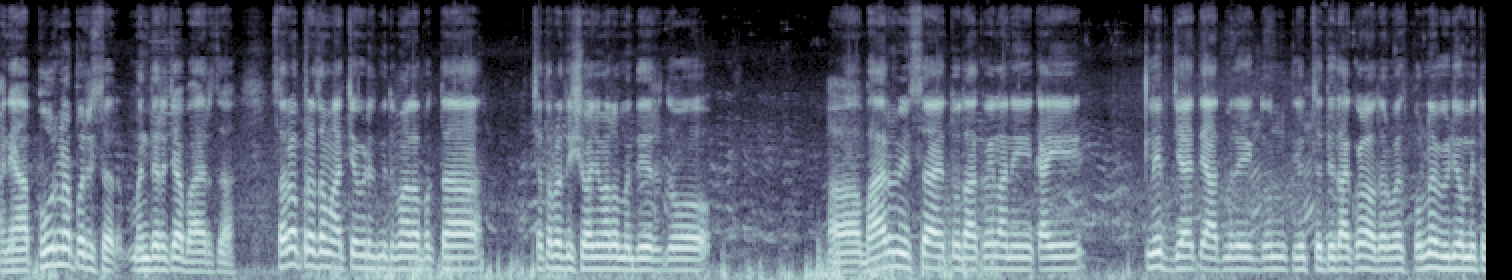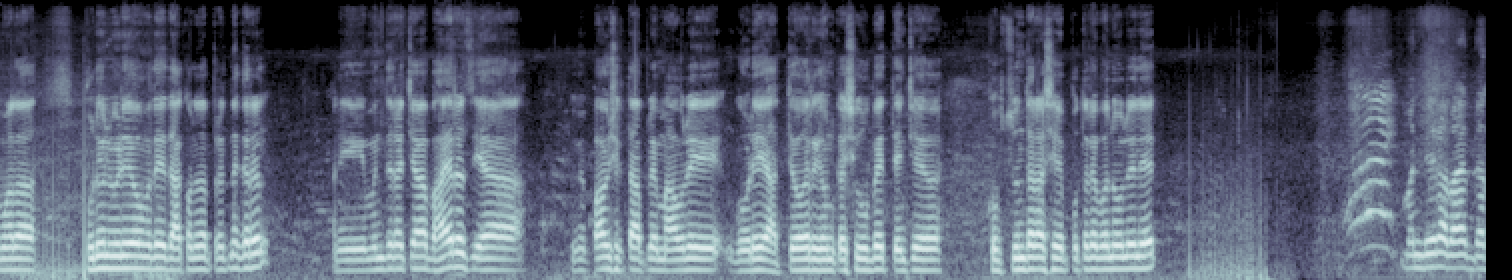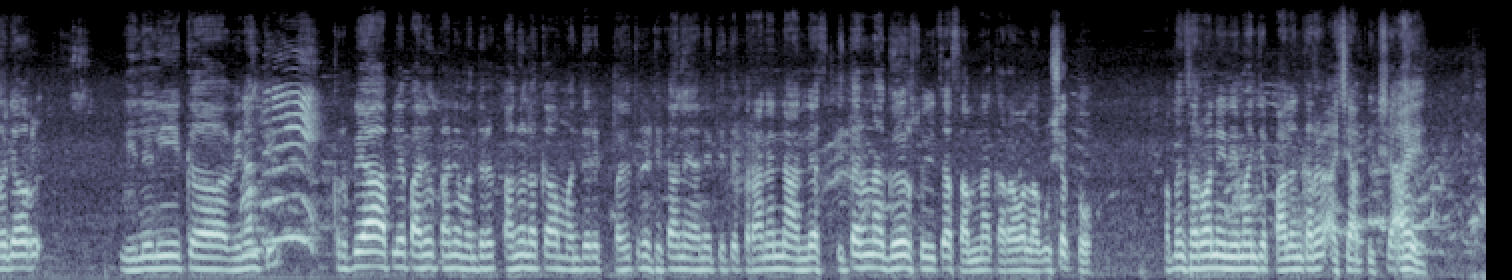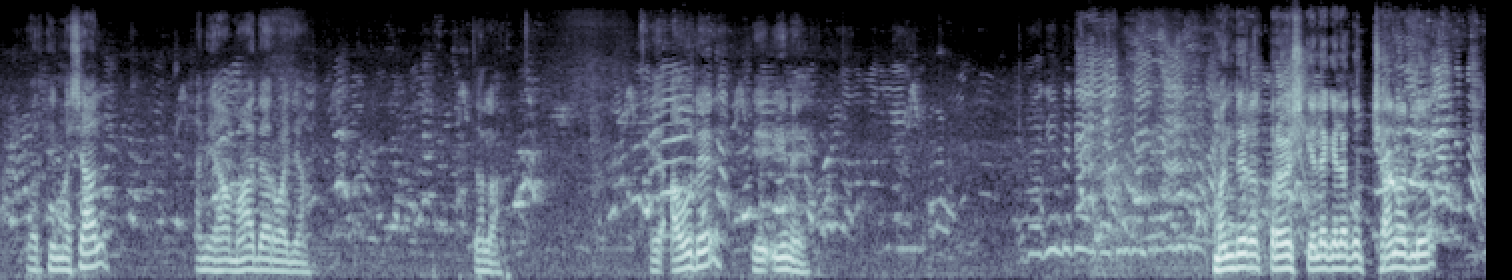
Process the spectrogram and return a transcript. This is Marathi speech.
आणि हा पूर्ण परिसर मंदिराच्या बाहेरचा. सर्वप्रथम आजच्या वेळेत मी तुम्हाला फक्त छत्रपती शिवाजी महाराज मंदिर जो बाहेरून हिस्सा आहे तो दाखवेल आणि काही क्लिप जे आहेत ते आतमध्ये एक दोन क्लिप सध्या दाखवेल. अदरवाईज पूर्ण व्हिडिओ मी तुम्हाला पुढील व्हिडिओमध्ये दाखवण्याचा प्रयत्न करेल. आणि मंदिराच्या बाहेरच या तुम्ही पाहू शकता आपले मावळे घोडे हत्ते वगैरे घेऊन कसे उभे आहेत. त्यांचे खूप सुंदर असे पुतळे बनवलेले आहेत. मंदिराबाहेर दर्जावर लिहिलेली एक विनंती. कृपया आपले पाळीव प्राणी मंदिरात आणू नका. मंदिर एक पवित्र ठिकाण आहे आणि तिथे प्राण्यांना आणल्यास इतरांना गैरसोयीचा सामना करावा लागू शकतो. आपण सर्वांनी नियमांचे पालन करावे अशी अपेक्षा आहे. वरती मशाल आणि हा महादरवाजा. चला. हे आऊट आहे हे इन आहे. मंदिरात प्रवेश केल्या गेल्या खूप छान वाटले.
